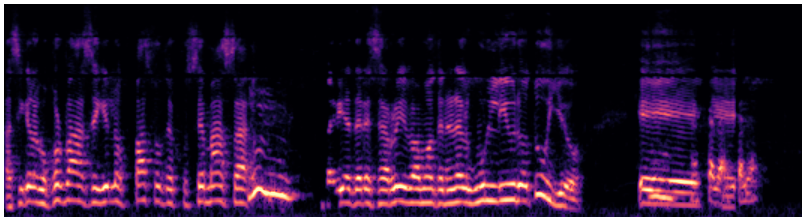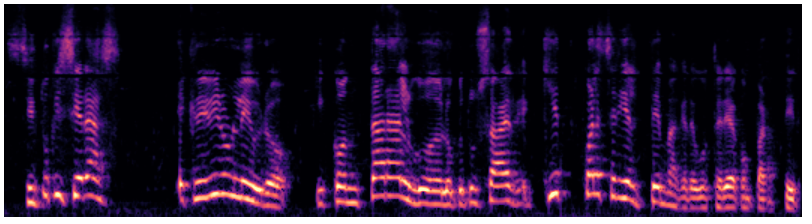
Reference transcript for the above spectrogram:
así que a lo mejor vas a seguir los pasos de José Massa, mm. María Teresa Ruiz, vamos a tener algún libro tuyo. Eh, eh, si tú quisieras escribir un libro y contar algo de lo que tú sabes, ¿qué, ¿cuál sería el tema que te gustaría compartir?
